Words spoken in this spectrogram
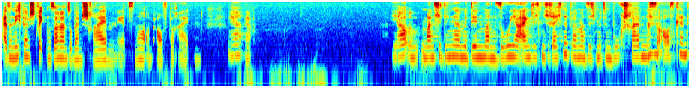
Also nicht beim Stricken, sondern so beim Schreiben jetzt, ne, und Aufbereiten. Ja. ja. Ja, und manche Dinge, mit denen man so ja eigentlich nicht rechnet, weil man sich mit dem Buchschreiben nicht mhm. so auskennt,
